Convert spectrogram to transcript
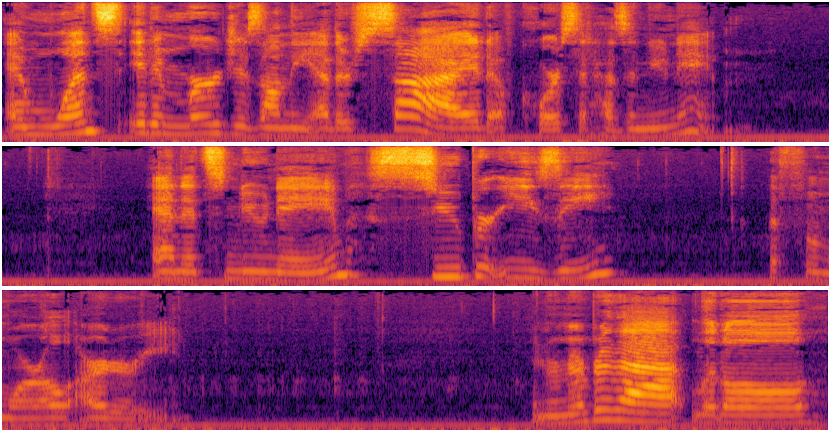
And once it emerges on the other side, of course, it has a new name. And its new name, super easy, the femoral artery. And remember that little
